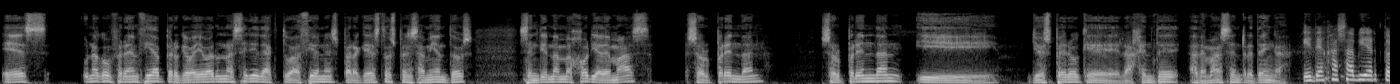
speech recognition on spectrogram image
es una conferencia, pero que va a llevar una serie de actuaciones para que estos pensamientos se entiendan mejor y además sorprendan, sorprendan y yo espero que la gente además se entretenga. ¿Y dejas abierto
